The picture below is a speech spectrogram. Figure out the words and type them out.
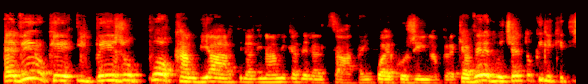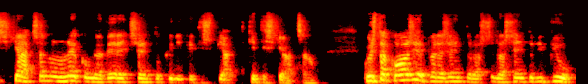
È vero che il peso può cambiarti la dinamica dell'alzata in qualcosina, perché avere 200 kg che ti schiacciano non è come avere 100 kg che, che ti schiacciano. Questa cosa, per esempio, la, la sento di più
